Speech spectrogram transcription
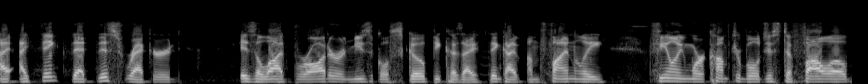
I, I think that this record is a lot broader in musical scope because i think I, i'm finally feeling more comfortable just to follow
